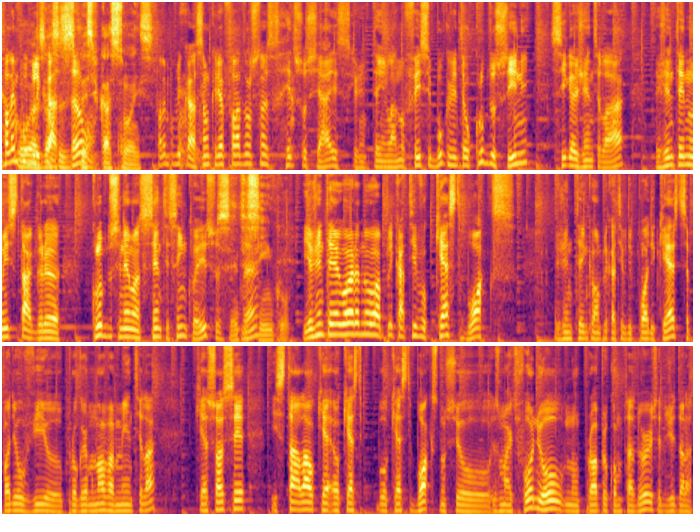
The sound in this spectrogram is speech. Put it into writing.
Fala em com publicação, as nossas especificações. Fala em publicação, queria falar das nossas redes sociais que a gente tem lá no Facebook, a gente tem o Clube do Cine, siga a gente lá. A gente tem no Instagram Clube do Cinema 105, é isso? 105. Né? E a gente tem agora no aplicativo Castbox. A gente tem que é um aplicativo de podcast, você pode ouvir o programa novamente lá, que é só você instalar o, o, Cast, o Castbox no seu smartphone ou no próprio computador, você digita lá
